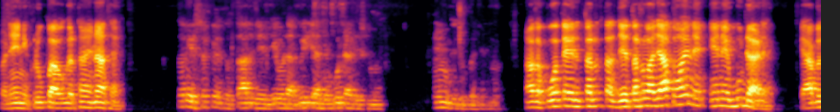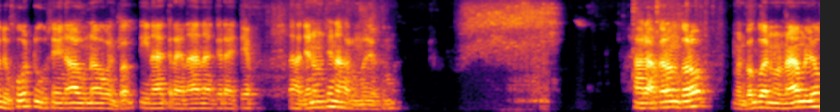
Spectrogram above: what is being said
પણ એની કૃપા વગર કાંઈ ના થાય. કરી શકે તો તાર જે જીવડા બીજાને ગુડાડીશ હું. એમ કીધું ભજનમાં. આ તો પોતે તરતા જે તરવા જતો હોય ને એને બુડાડે. કે આ બધું ખોટું છે ને આવું ના હોય ભક્તિ ના કરાય ના ના કરાય તે આ જન્મ છે ને સારું મળ્યો તમને. સારા કર્મ કરો અને ભગવાનનું નામ લ્યો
